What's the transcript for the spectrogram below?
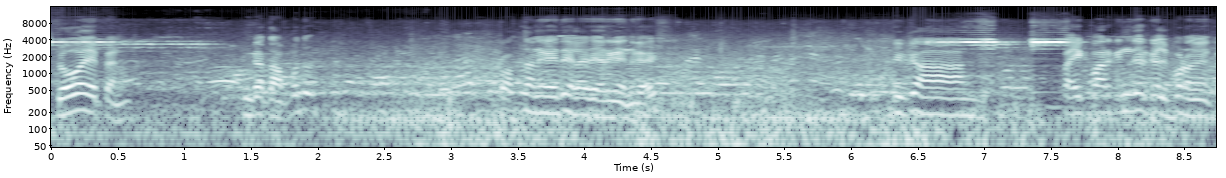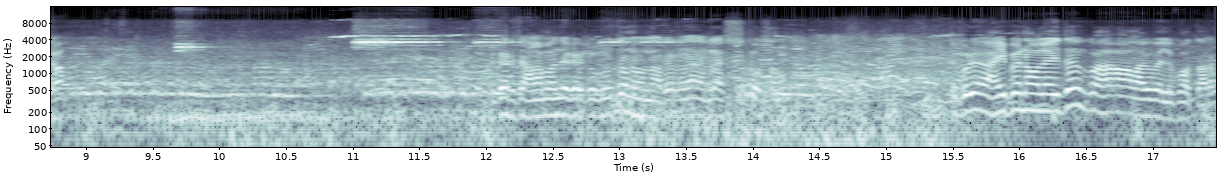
స్లో అయిపోయాను. ఇంకా తప్పదు. ప్రస్తుతానికి అయితే ఇలా జరిగింది గైస్ ఇక బైక్ పార్కింగ్ దగ్గరికి వెళ్ళిపోవడం ఇంకా. ఇక్కడ చాలామంది ఇక్కడికి కూర్చొని ఉన్నారు రెస్ట్ కోసం. ఇప్పుడు అయిపోయిన వాళ్ళు అయితే అలాగే వెళ్ళిపోతారు.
